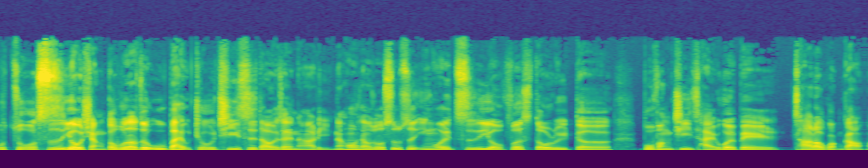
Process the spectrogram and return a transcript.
我左思右想都不知道这五百九十七次到底在哪里，然后我想说是不是因为只有 First Story 的播放器才会被插到广告？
